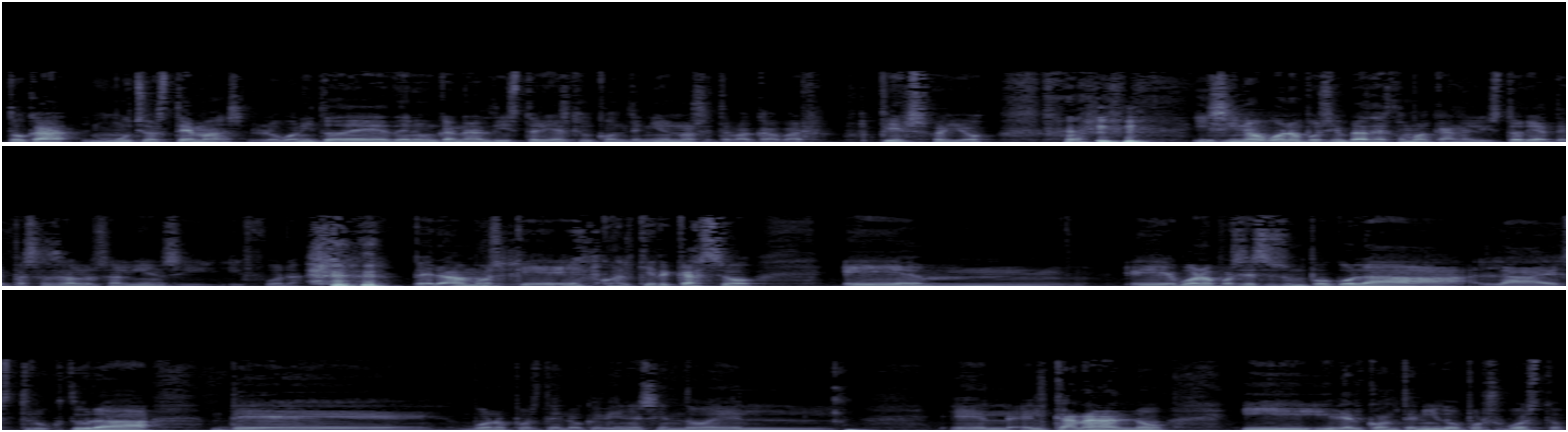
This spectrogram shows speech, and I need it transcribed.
toca muchos temas. Lo bonito de tener un canal de historia es que el contenido no se te va a acabar, pienso yo. y si no, bueno, pues siempre haces como el canal de historia, te pasas a los aliens y, fuera. Pero vamos, que en cualquier caso, em, eh, bueno, pues esa es un poco la, la estructura de, bueno, pues de lo que viene siendo el el, canal, ¿no? Y, del contenido, por supuesto.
